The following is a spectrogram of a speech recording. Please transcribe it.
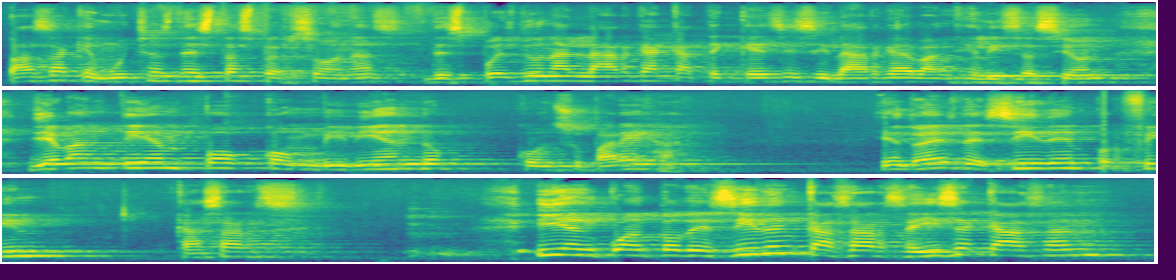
Pasa que muchas de estas personas, después de una larga catequesis y larga evangelización, llevan tiempo conviviendo con su pareja. Y entonces deciden por fin casarse. Y en cuanto deciden casarse y se casan,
